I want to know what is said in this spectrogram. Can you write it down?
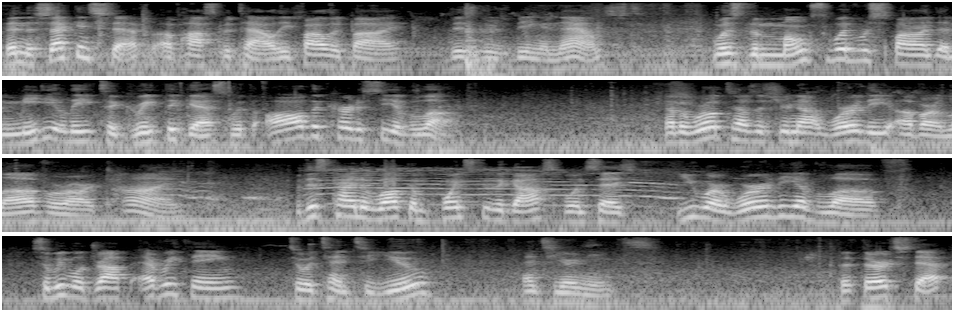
Then the second step of hospitality, followed by visitors being announced, was the monks would respond immediately to greet the guests with all the courtesy of love. Now, the world tells us you're not worthy of our love or our time. But this kind of welcome points to the gospel and says, You are worthy of love, so we will drop everything to attend to you and to your needs. The third step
